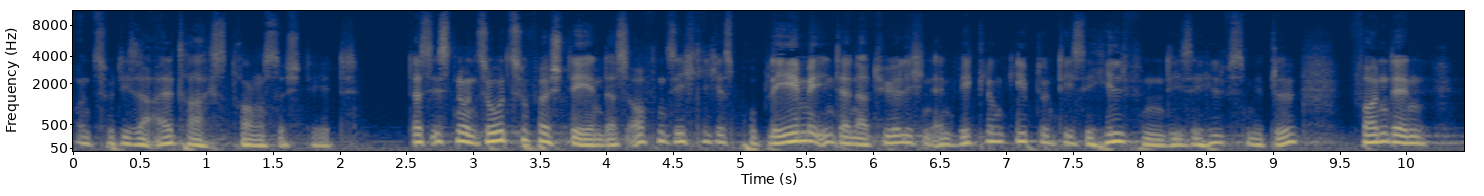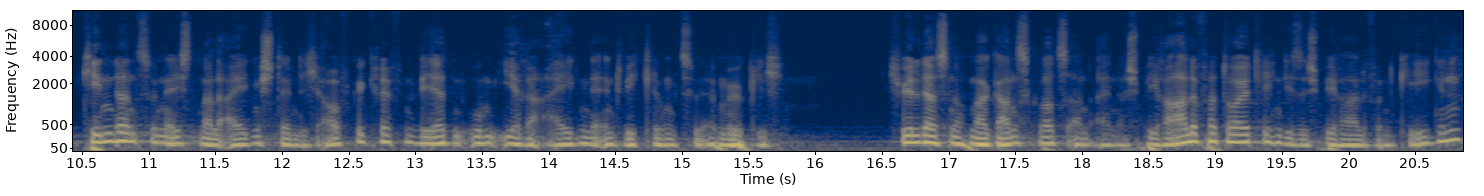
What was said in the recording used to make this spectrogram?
und zu dieser Alltagstrance steht. Das ist nun so zu verstehen, dass offensichtlich es Probleme in der natürlichen Entwicklung gibt und diese Hilfen, diese Hilfsmittel von den Kindern zunächst mal eigenständig aufgegriffen werden, um ihre eigene Entwicklung zu ermöglichen. Ich will das nochmal ganz kurz an einer Spirale verdeutlichen, diese Spirale von Kegen.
